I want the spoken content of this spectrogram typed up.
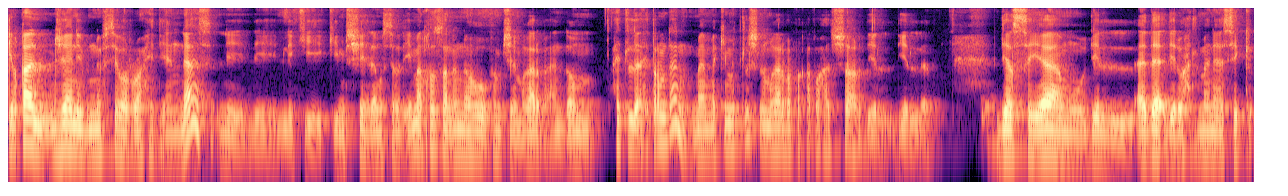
كيبقى الجانب النفسي والروحي ديال الناس اللي اللي اللي كي كيمشي على مستوى الإيمان خصوصا أنه فهمتي المغاربة عندهم حيت حيت رمضان ما, ما كيمثلش المغاربة فقط واحد الشهر ديال ديال ديال الصيام وديال الأداء ديال واحد المناسك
